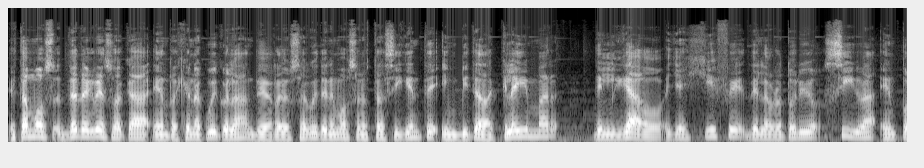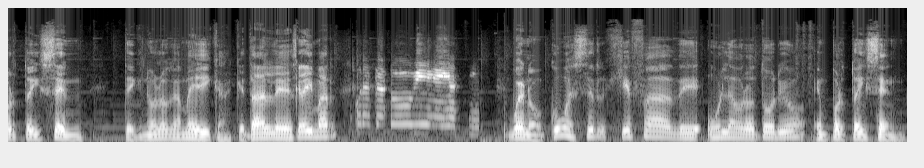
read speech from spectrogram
Estamos de regreso acá en Región Acuícola de Radio Sago y tenemos a nuestra siguiente invitada, Kleimar Delgado. Ella es jefe del laboratorio SIBA en Puerto Aysén, tecnóloga médica. ¿Qué tal, Kleimar? Por acá todo Bueno, ¿cómo es ser jefa de un laboratorio en Puerto Aysén?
